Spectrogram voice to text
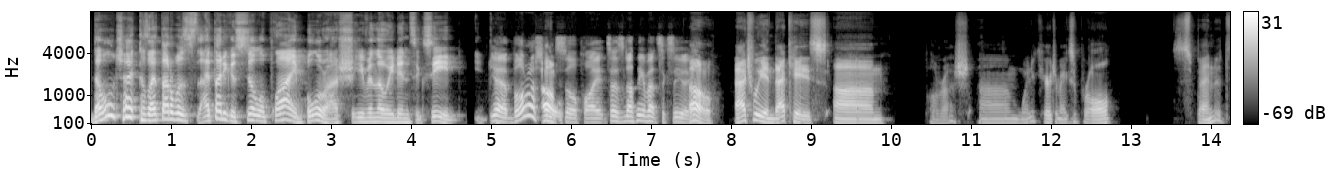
Double check because I thought it was. I thought he could still apply Bull Rush even though he didn't succeed. Yeah, bull rush can Oh. still apply. It says nothing about succeeding. Oh, actually, in that case, um, bull rush. Um, when your character makes a brawl, spend it.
